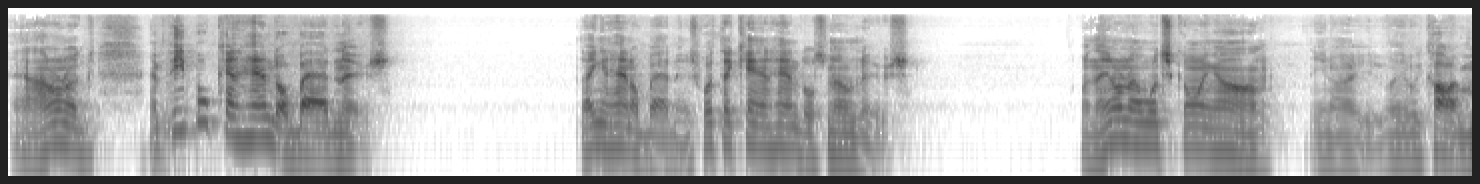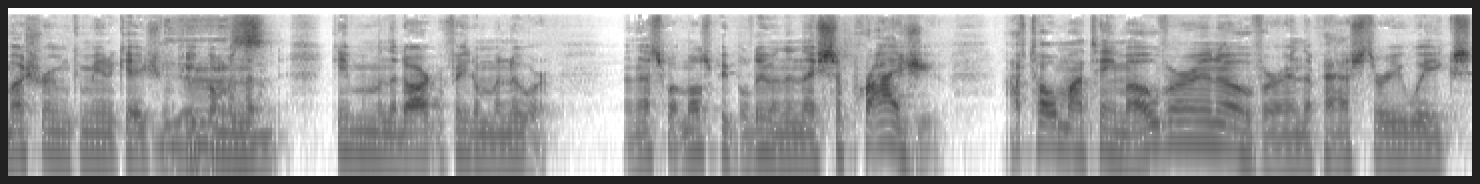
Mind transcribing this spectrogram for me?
And I don't know. And people can handle bad news. They can handle bad news. What they can't handle is no news. When they don't know what's going on, you know, we call it mushroom communication. Keep them in the keep them in the dark and feed them manure, and that's what most people do. And then they surprise you. I've told my team over and over in the past three weeks,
